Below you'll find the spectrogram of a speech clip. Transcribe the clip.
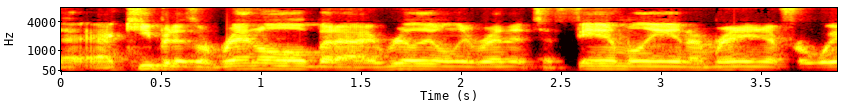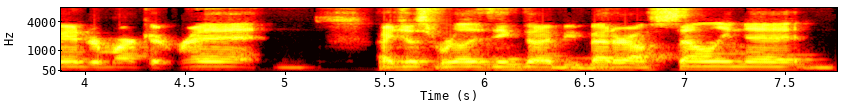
I keep it as a rental, but I really only rent it to family and I'm renting it for way under market rent. And I just really think that I'd be better off selling it. And,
